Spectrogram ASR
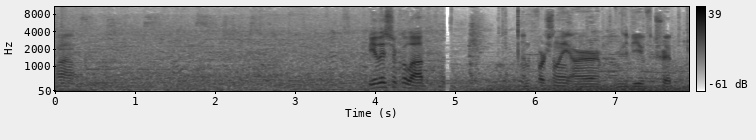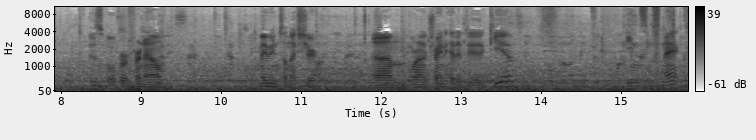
wow. Billy Chocolat. Unfortunately, our Lviv trip is over for now. Maybe until next year. Um, we're on a train headed to Kiev, eating some snacks,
